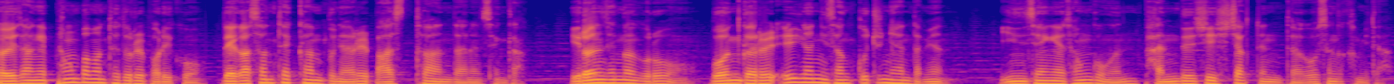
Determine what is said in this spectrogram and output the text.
더 이상의 평범한 태도를 버리고 내가 선택한 분야를 마스터한다는 생각. 이런 생각으로 무언가를 1년 이상 꾸준히 한다면 인생의 성공은 반드시 시작된다고 생각합니다.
